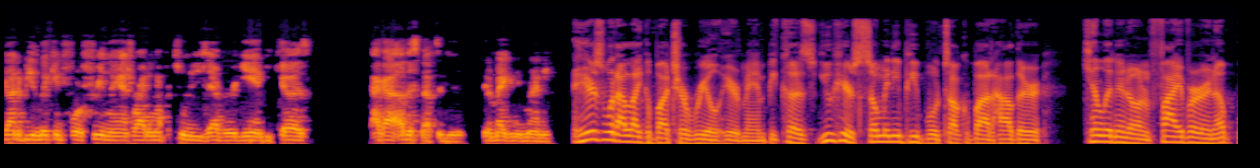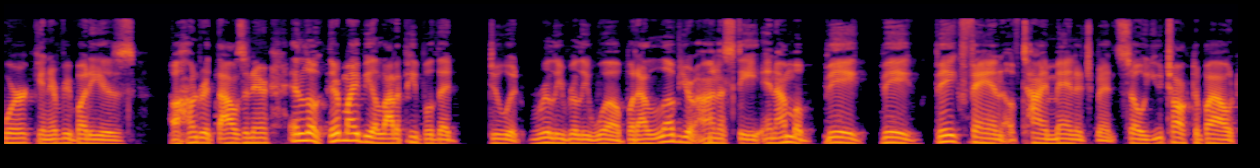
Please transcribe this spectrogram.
gonna be looking for freelance writing opportunities ever again because I got other stuff to do to make me money. Here's what I like about your reel here, man, because you hear so many people talk about how they're killing it on Fiverr and Upwork, and everybody is a hundred thousandaire. And look, there might be a lot of people that do it really, really well, but I love your honesty, and I'm a big, big, big fan of time management. So you talked about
